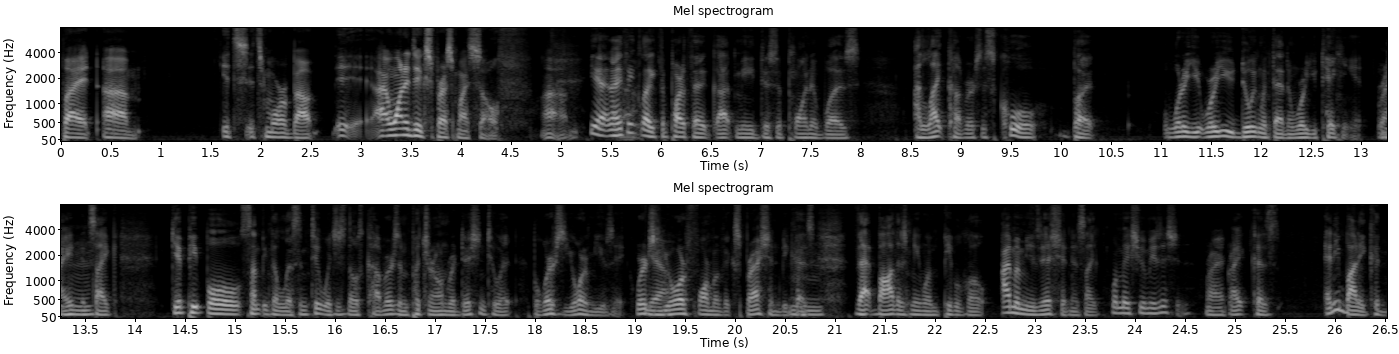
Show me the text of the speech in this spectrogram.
But um it's it's more about it, i wanted to express myself um, yeah and i think like the part that got me disappointed was i like covers it's cool but what are you what are you doing with that and where are you taking it right Mm-hmm. it's like give people something to listen to which is those covers and put your own rendition to it but where's your music where's Yeah. Mm-hmm. your form of expression because that bothers me when people go i'm a musician it's like what makes you a musician Right. right because anybody could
